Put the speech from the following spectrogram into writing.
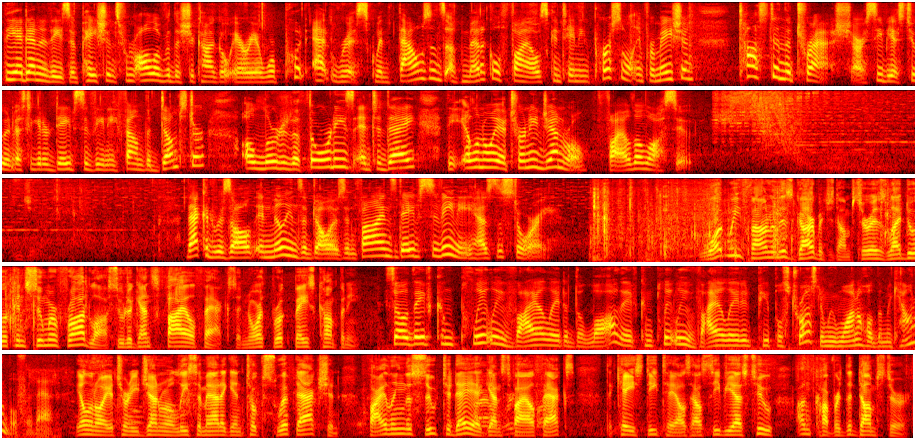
The identities of patients from all over the Chicago area were put at risk when thousands of medical files containing personal information tossed in the trash. Our CBS 2 investigator Dave Savini found the dumpster, alerted authorities, and today the Illinois Attorney General filed a lawsuit. That could result in millions of dollars in fines. Dave Savini has the story. What we found in this garbage dumpster has led to a consumer fraud lawsuit against Filefax, a Northbrook based company. So they've completely violated the law. They've completely violated people's trust, and we want to hold them accountable for that. Illinois Attorney General Lisa Madigan took swift action, filing the suit today against Filefax. The case details how CBS 2 uncovered the dumpster.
